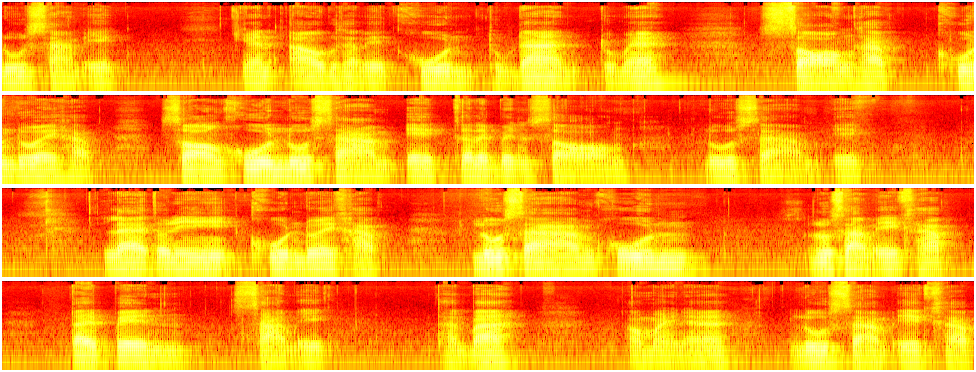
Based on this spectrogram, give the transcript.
รูทสาม x งั้นเอารูทสาม x คูณทุกด้านถูกไหมสองครับคูณด้วยครับสองคูณรูทสาม x ก็เลยเป็นสอง รูทสาม x และตัวนี้คูณด้วยครับรูทสามคูณรูทสาม x ครับ ได้เป็นสาม x ทันปะเอาใหม่นะรูทสาม x ครับ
